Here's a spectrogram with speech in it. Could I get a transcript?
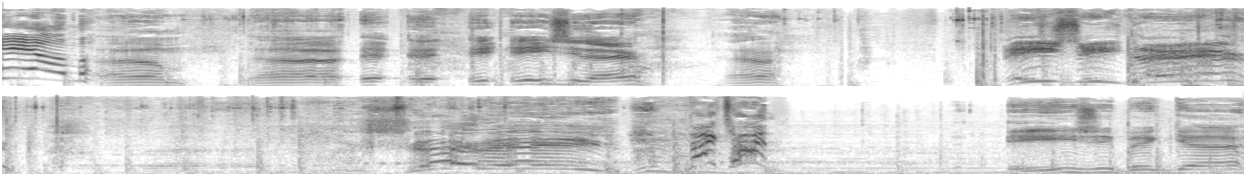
him! Um, uh, e- e- e- easy there. Uh, easy there! Sherry! Bertram! Easy, big guy.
